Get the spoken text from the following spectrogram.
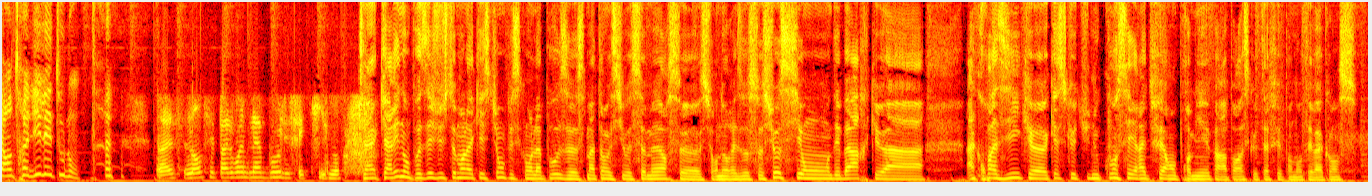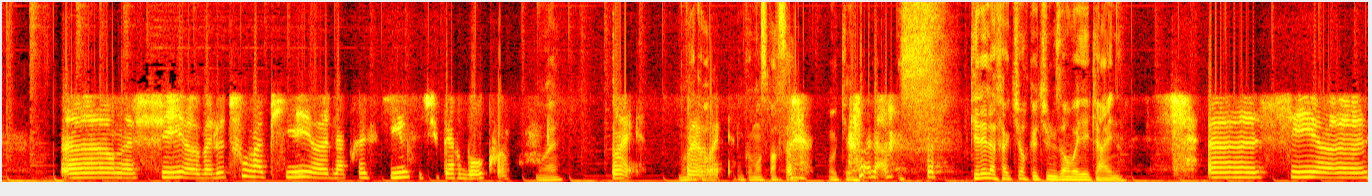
entre Lille et Toulon. Ouais, non, c'est pas loin de la boule, effectivement. Tiens, Karine, on posait justement la question, puisqu'on la pose ce matin aussi au Summers euh, sur nos réseaux sociaux. Si on débarque à, à Croisic, qu'est-ce que tu nous conseillerais de faire en premier par rapport à ce que tu as fait pendant tes vacances? Euh, on a fait euh, bah, le tour à pied euh, de la presqu'île, c'est super beau, quoi. Ouais. Ouais, Bon, Ouais. On commence par ça. Ok. voilà. Quelle est la facture que tu nous as envoyée, Karine Euh, c'est euh,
